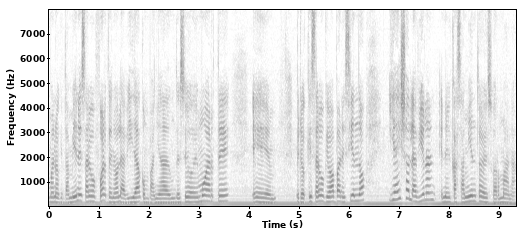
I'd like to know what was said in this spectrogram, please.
bueno, que también es algo fuerte, ¿no? La vida acompañada de un deseo de muerte, eh, pero que es algo que va apareciendo. Y a ella la violan en el casamiento de su hermana.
